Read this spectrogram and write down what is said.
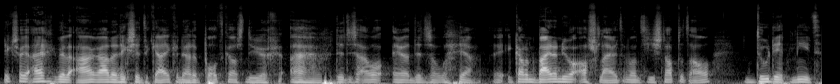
Ik zou je eigenlijk willen aanraden, en ik zit te kijken naar de podcastduur. Uh, dit is al, uh, dit is al, ja, ik kan hem bijna nu al afsluiten, want je snapt het al. Doe dit niet.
